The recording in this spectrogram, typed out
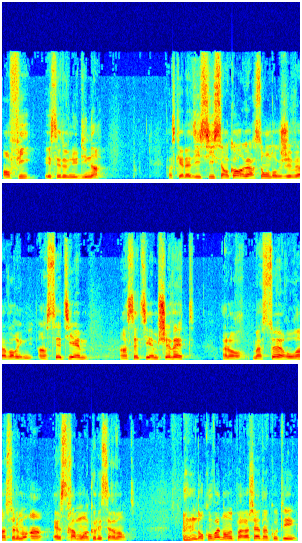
en fille et c'est devenu Dina. Parce qu'elle a dit Si c'est encore un garçon, donc je vais avoir un septième, un septième chevette. Alors ma sœur aura seulement un, elle sera moins que les servantes. Donc on voit dans le parachat d'un côté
